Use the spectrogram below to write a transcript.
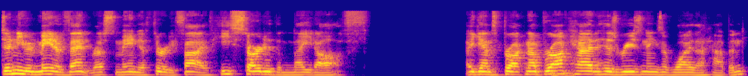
didn't even main event WrestleMania 35. He started the night off against Brock. Now, Brock Mhm. had his reasonings of why that happened,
